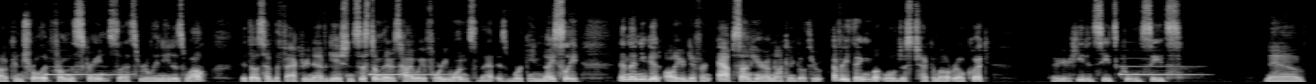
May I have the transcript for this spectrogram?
uh, control it from the screen, so that's really neat as well. It does have the factory navigation system. There's Highway 41, so that is working nicely. And then you get all your different apps on here. I'm not going to go through everything, but we'll just check them out real quick. There are your heated seats, cooled seats, nav,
